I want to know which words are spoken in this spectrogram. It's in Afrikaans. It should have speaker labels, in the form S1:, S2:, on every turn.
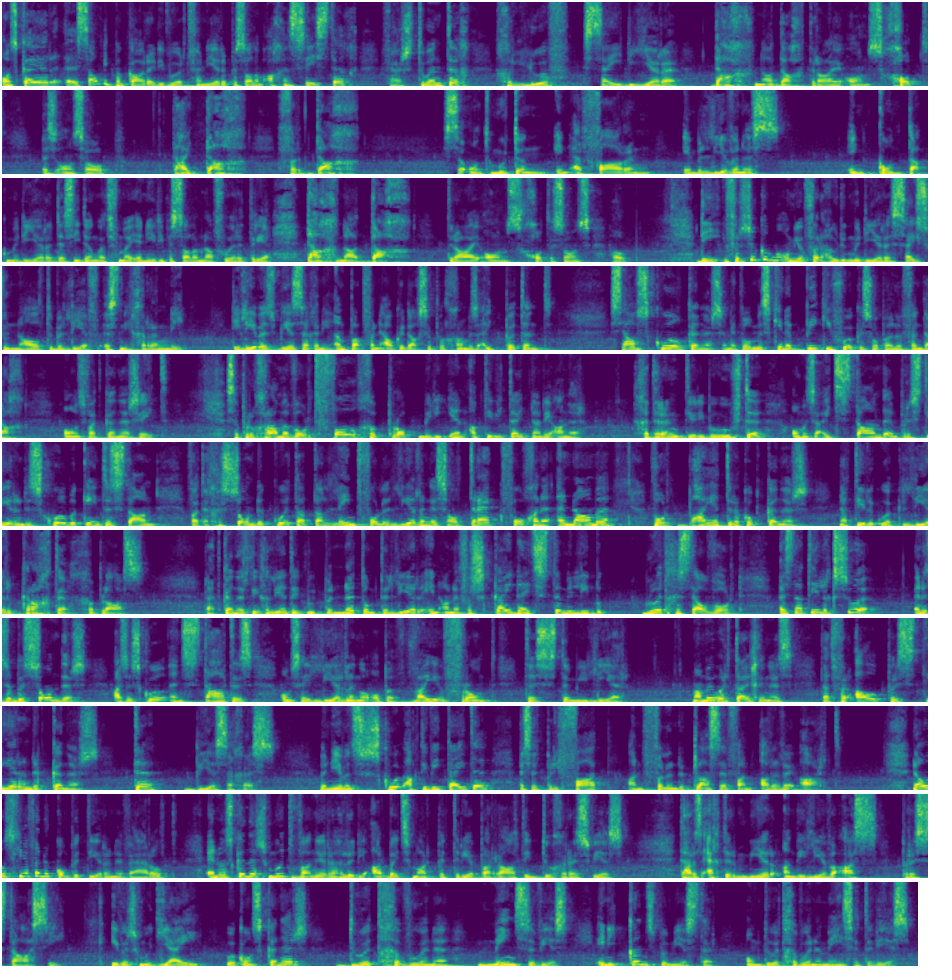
S1: Ons kuier uh, saam met mekaar uit die woord van die Here Psalm 68 vers 20 Geloof sy die Here. Dag na dag draai ons. God is ons hulp. Daai dag vir dag se ontmoeting en ervaring en belewenis en kontak met die Here. Dis die ding wat vir my in hierdie Psalm na vore tree. Dag na dag draai ons. God is ons hulp. Die versoeking om jou verhouding met die Here seisoonaal te beleef is nie gering nie. Die lewe is besig en die impak van elke dag se program is uitputtend. Selfs skoolkinders en ek wil miskien 'n bietjie fokus op hulle vandag, ons wat kinders het. Se programme word vol geprop met die een aktiwiteit na die ander. Gedring deur die behoefte om as 'n uitstaande en presterende skool bekend te staan wat 'n gesonde kwota talentvolle leerders sal trek volgende inname, word baie druk op kinders, natuurlik ook leerkragte geplaas dat kinders die geleentheid moet benut om te leer en aan 'n verskeidenheid stimuli blootgestel word, is natuurlik so. En is ook besonder as 'n skool in staat is om sy leerders op 'n wye front te stimuleer. Maar my oortuiging is dat veral presterende kinders te besig is. Benewens skoolaktiwiteite is dit privaat aanvullende klasse van allerlei aard. Nou ons leef in 'n kompeterende wêreld en ons kinders moet wanneer hulle die arbeidsmark betree paraat en toegerus wees. Daar is egter meer aan die lewe as prestasie. Iewers moet jy, ook ons kinders, doodgewone mense wees en die kuns bemeester om doodgewone mense te wees.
